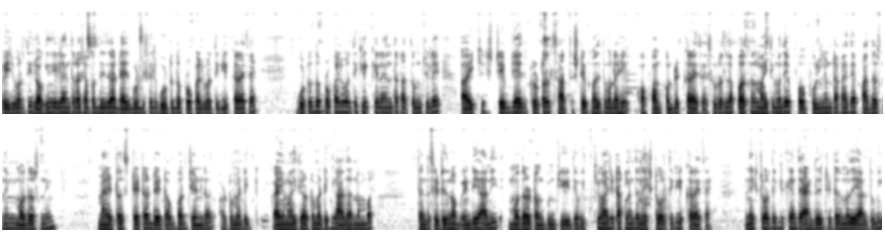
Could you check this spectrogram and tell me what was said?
पेजवरती लॉग इन केल्यानंतर अशा पद्धतीचा डॅशबोर्ड दिसेल. गो टू द प्रोफाईलवरती क्लिक करायचं आहे गो टू द प्रोफाईलवरती क्लिक केल्यानंतर आता तुमचे एक एक स्टेप जे आहे टोटल सात स्टेपमध्ये तुम्हाला हे फॉर्म कंप्लीट करायचं आहे सुरुवातीला पर्सनल माहितीमध्ये फ फुल नेम टाकायचं आहे father's name mother's name marital status date of birth gender automatic काही माहिती ऑटोमॅटिकली आधार नंबर त्यानंतर सिटीजन ऑफ इंडिया आणि मदर टंग तुमची इथे इतकी माहिती टाकल्यानंतर नेक्स्टवरती क्लिक करायचं आहे नेक्स्टवरती क्लिक केल्यानंतर ॲड्रेस डिटेलमध्ये याल तुम्ही.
